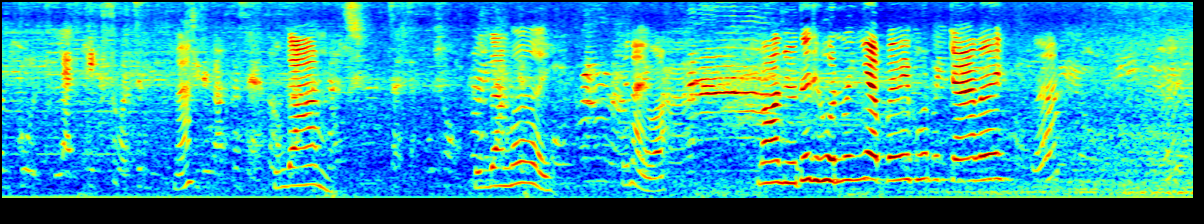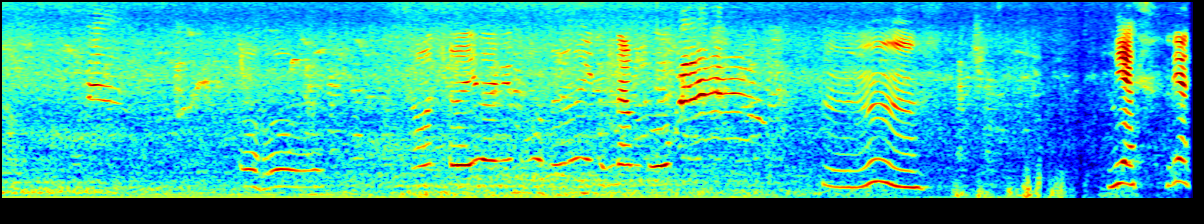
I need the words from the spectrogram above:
นนกุลและกิ๊กสวนจินฮะที่ได้รับกระแสตอบถุงดจากจากผู้ชมำถุงดำเอ้ยไปไหนวะ นอนอยู่ใต้ทุนไม่เงียบไม่ไม่พูดไม่จาเลยเหรอโอ้โห นอนเฉยเลยไม่พูดเลยถุงดำกูอืมเรียกเรียก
